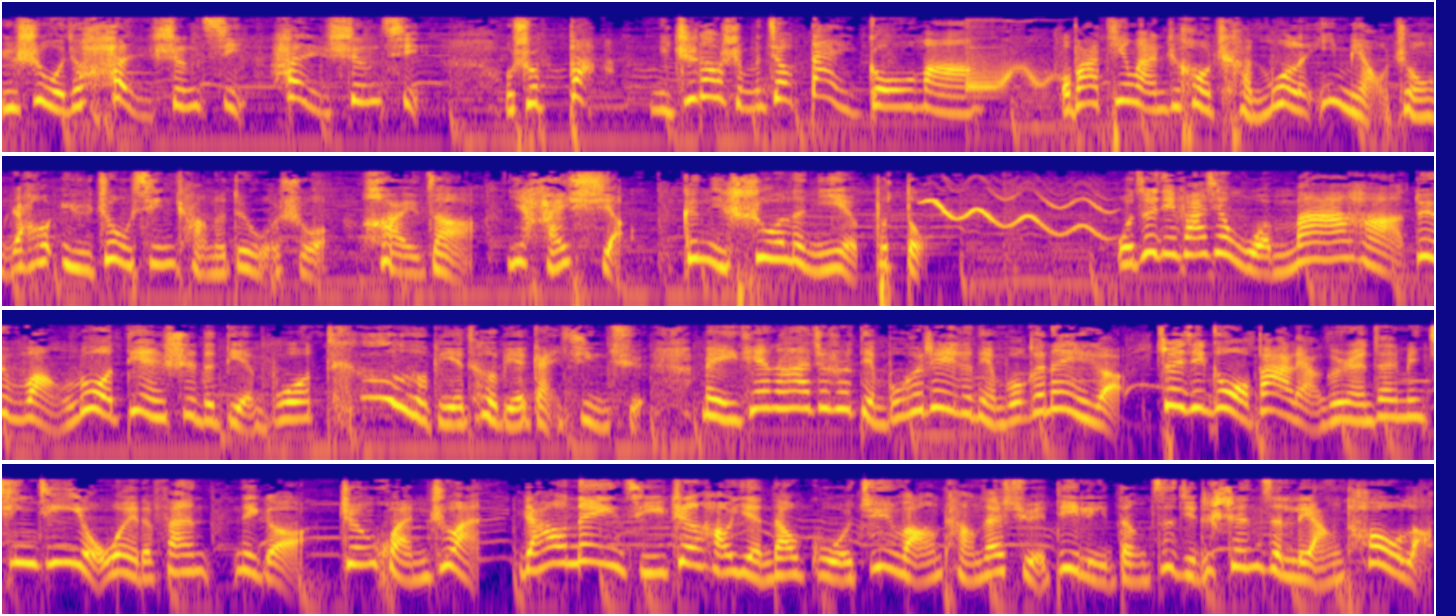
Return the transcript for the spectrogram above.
于是我就很生气，很生气。我说：“爸，你知道什么叫代沟吗？”我爸听完之后沉默了一秒钟，然后语重心长的对我说：“孩子，你还小，跟你说了你也不懂。”我最近发现我妈哈对网络电视的点播特别特别感兴趣，每天呢就是点播个这个，点播个那个。最近跟我爸两个人在那边津津有味的翻那个《甄嬛传》，然后那一集正好演到果郡王躺在雪地里等自己的身子凉透了，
